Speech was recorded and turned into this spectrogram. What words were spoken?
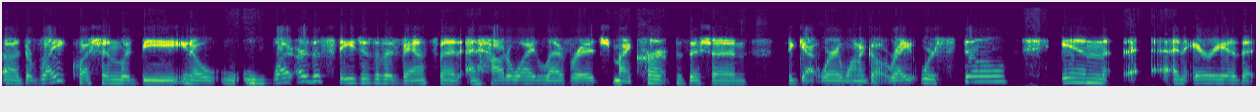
Uh, the right question would be, you know, what are the stages of advancement and how do I leverage my current position to get where I want to go, right? We're still in an area that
